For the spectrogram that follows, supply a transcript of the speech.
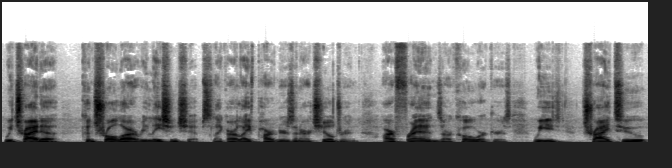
We try to control our relationships, like our life partners and our children, our friends, our coworkers. We try to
